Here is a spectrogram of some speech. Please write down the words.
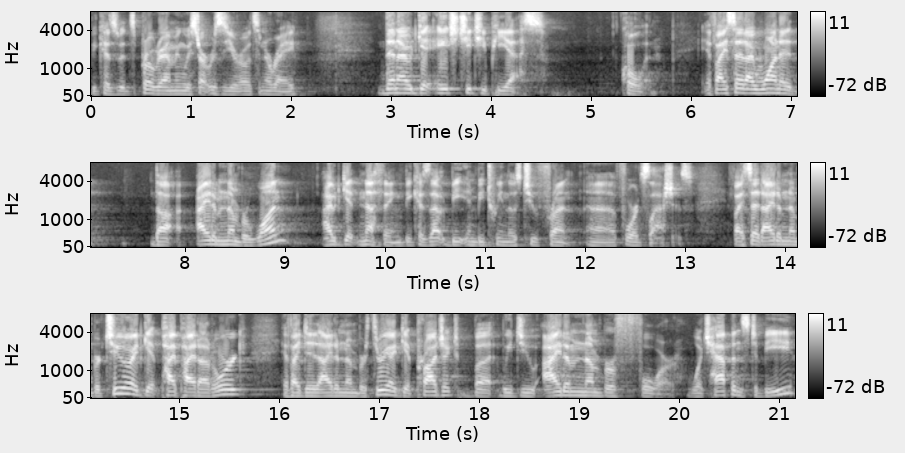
because it's programming, we start with zero, it's an array, then I would get HTTPS, colon. If I said I wanted the item number one, I would get nothing because that would be in between those two front uh, forward slashes. If I said item number two, I'd get pypi.org. If I did item number three, I'd get project, but we do item number four, which happens to be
